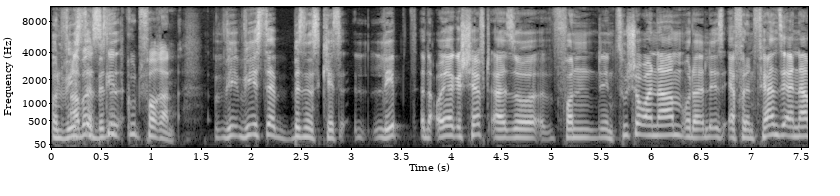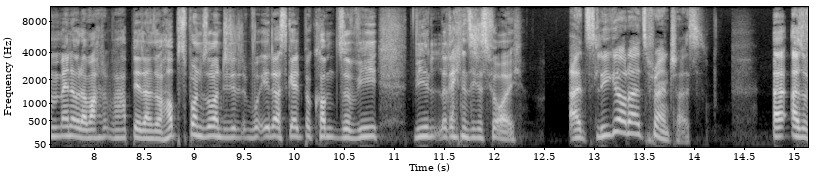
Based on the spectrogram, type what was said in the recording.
Und wie ist Aber der es Business, geht gut voran. Wie, wie ist der Business Case? Lebt euer Geschäft also von den Zuschauereinnahmen oder ist er von den Fernseheinnahmen am Ende oder macht, habt ihr dann so Hauptsponsoren, die, wo ihr das Geld bekommt? So wie, wie rechnet sich das für euch? Als Liga oder als Franchise? Äh, also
